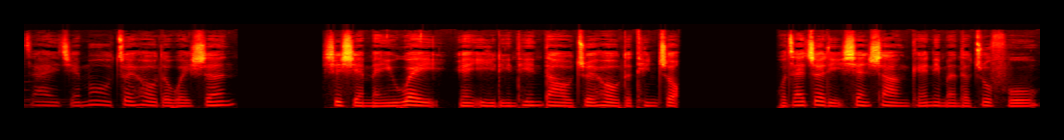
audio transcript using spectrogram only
在节目最后的尾声，谢谢每一位愿意聆听到最后的听众。我在这里献上给你们的祝福，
